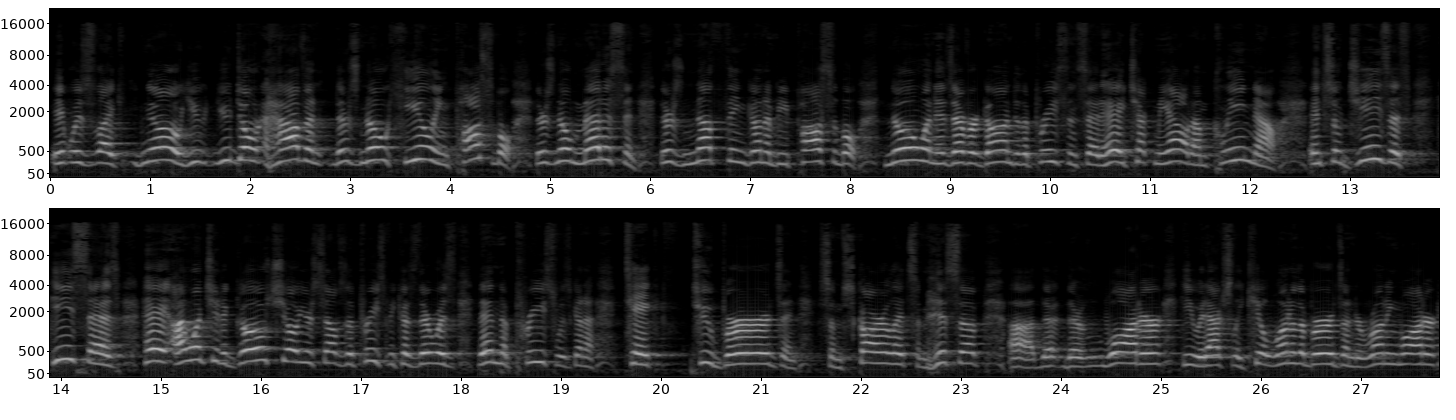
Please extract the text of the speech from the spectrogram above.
it was like, no, you, you don't have an, there's no healing possible. There's no medicine. There's nothing going to be possible. No one has ever gone to the priest and said, hey, check me out. I'm clean now. And so Jesus, he says, hey, I want you to go show yourselves the priest because there was, then the priest was going to take two birds and some scarlet, some hyssop, uh, the, the water. He would actually kill one of the birds under running water.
